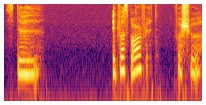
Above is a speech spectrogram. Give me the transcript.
still, it was worth it, for sure.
